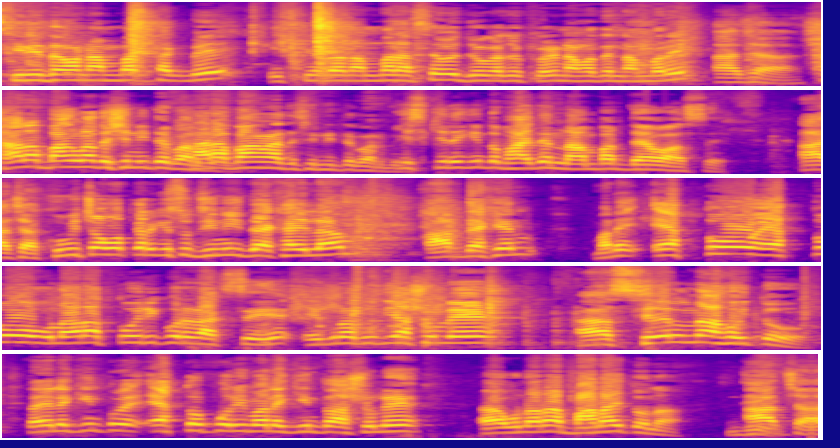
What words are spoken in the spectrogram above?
স্ক্রিনে দেওয়া নাম্বার থাকবে স্ক্রিনে দেওয়া নাম্বার আছে ও যোগাযোগ করেন আমাদের নাম্বারে। আচ্ছা সারা বাংলাদেশে নিতে পারবে? সারা বাংলাদেশে নিতে পারবে। স্ক্রিনে কিন্তু ভাইদের নাম্বার দেওয়া আছে। আচ্ছা খুবই চমৎকার কিছু জিনিস দেখাইলাম। আর দেখেন মানে এত এত ওনারা তৈরি করে রাখছে এগুলো যদি আসলে সেল না হইতো তাইলে কিন্তু এত পরিমাণে কিন্তু আসলে ওনারা বানাইতো না। আচ্ছা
